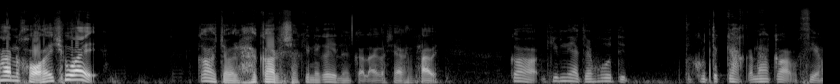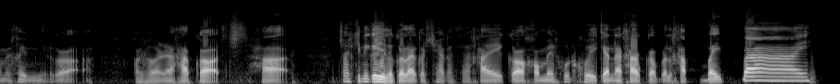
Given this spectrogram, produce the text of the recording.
ท่านขอให้ช่วย ก็จบแล้วก็ชาคลิปนี้ก็อย่าลืมกดไลค์กดแชร์กันทายก็คลิปเนี้ยจะพูดติดกุตะกักนะก็เสียงไม่ค่อยมีแล้วก็ขอโทษนะครับ ก็ถ้าชอบคลิปนี้ก็อย่าลืมกดไลค์กดแชร์กันสไครต์ก็คอมเมนต์พูดคุยกันนะครับกับแล้วครับบ๊ายบาย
